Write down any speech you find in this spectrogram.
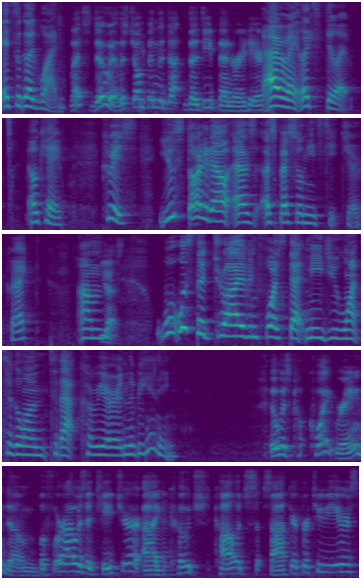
It's a good one. Let's do it. Let's jump in the, the deep end right here. All right, let's do it. Okay. Chris, you started out as a special needs teacher, correct? Um, yes. What was the driving force that made you want to go on to that career in the beginning? It was quite random. Before I was a teacher, I coached college soccer for two years.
